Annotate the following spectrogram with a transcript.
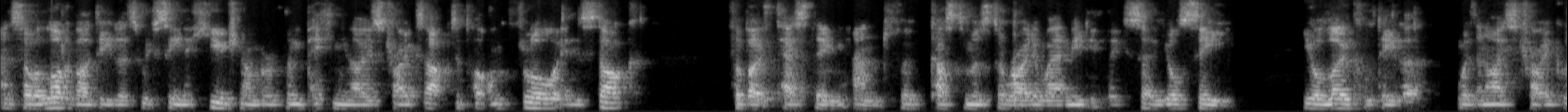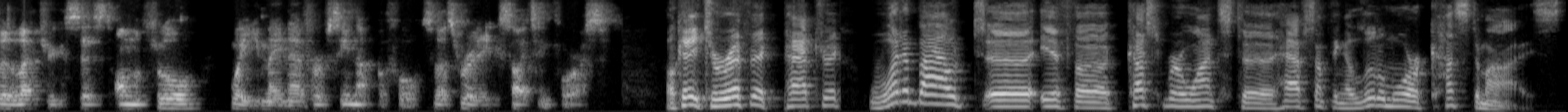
And so a lot of our dealers, we've seen a huge number of them picking those trikes up to put on the floor in stock for both testing and for customers to ride away immediately. So you'll see your local dealer with an ice trike with electric assist on the floor where you may never have seen that before. So that's really exciting for us. Okay, terrific, Patrick. What about uh, if a customer wants to have something a little more customized?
